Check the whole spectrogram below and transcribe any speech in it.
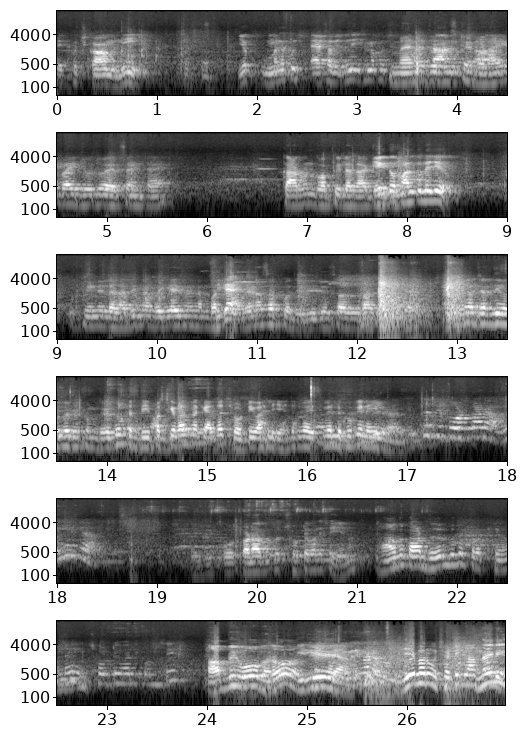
ये कुछ काम नहीं। ये मतलब कुछ ऐसा भी तो नहीं इसमें कुछ मैंने तो लिस्टें बनाई भाई जो जो एबसेंट है। कार्बन कॉपी लगा के एक दो फालतू ले जाओ मैंने लगा दी मैं भैया इसमें नंबर ठीक है? देना सबको दे दीजिए जो जितना जल्दी हो सके तुम दे दो। दीपक के पास मैं कहता छोटी वाली है तो मैं इसमें लिखूँ कि नहीं लिखूँ सर रिपोर्ट कार्ड आ गई है क्या? आपको तो छोटे वाले चाहिए ना। हाँ तो कार्ड दे दो तो रखे हैं। नहीं छोटे वाली कौन सी? आप भी वो भरो ये ये भरूँ छठी क्लास नहीं नहीं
